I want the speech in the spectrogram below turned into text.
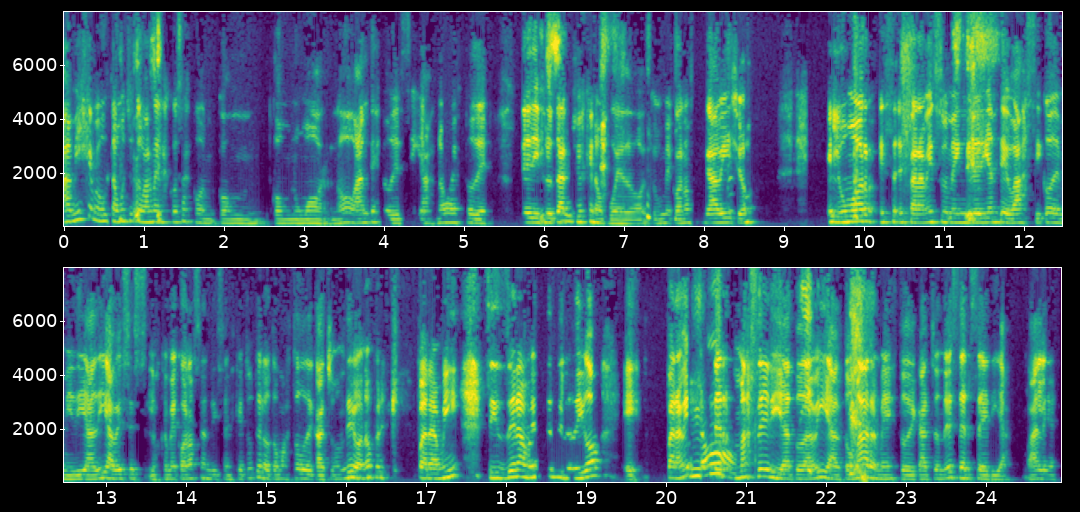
a mí es que me gusta mucho tomarme las cosas con, humor, ¿no? Antes lo decías, ¿no? Esto de, disfrutar. Yo es que no puedo. Tú me conoces, Gaby, yo. El humor es, para mí es un ingrediente básico de mi día a día. A veces los que me conocen dicen es que tú te lo tomas todo de cachondeo, ¿no? Pero es que para mí, sinceramente te lo digo, eh, para mí es ser más seria todavía, tomarme esto de cachondeo, ser seria, ¿vale?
